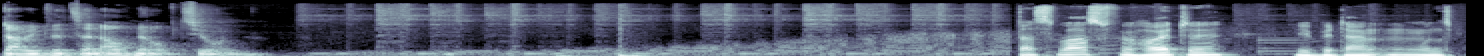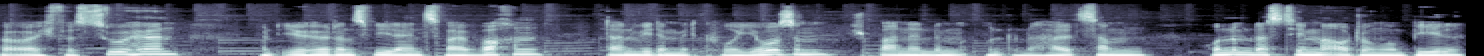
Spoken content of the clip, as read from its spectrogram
Damit wird es dann auch eine Option. Das war's für heute. Wir bedanken uns bei euch fürs Zuhören und ihr hört uns wieder in zwei Wochen, dann wieder mit Kuriosem, Spannendem und Unterhaltsamem rund um das Thema Automobil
